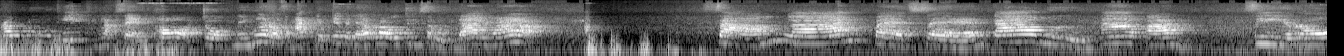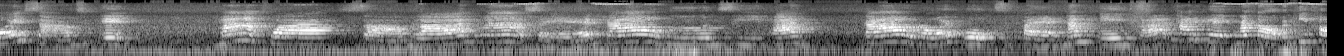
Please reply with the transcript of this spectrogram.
เราดูที่ถึงหลักแสนพอจบในเมื่อเราสามารถเปรียบเทียบไปแล้ว เราจึงสรุปได้ว่า 3ล้าน8แสน9หมื่น5พัน431 มากกว่า3ล้าน5แสน9หมื่น4พัน968 นั่นเองค่ะท่านเด็กมาต่อกันที่ข้อ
